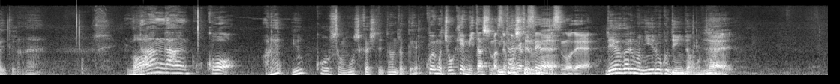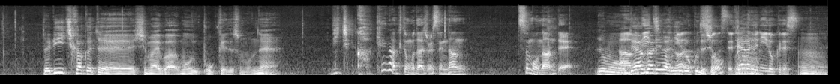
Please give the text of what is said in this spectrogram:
えてるね。南岸ここあれ？ゆっこうさんもしかしてなんだっけ？これもう条件満たしてますね。満たしてるね。500ですので、出上がりも26でいいんだもんね、はい、でリーチかけてしまえばもう OK ですもんね。リーチかけなくても大丈夫ですね。何つもなんで。でもあ出上がりはリーチ26でしょね。出上がりは26です、うん、うん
